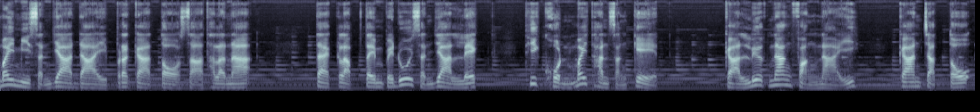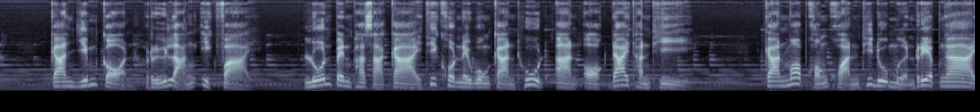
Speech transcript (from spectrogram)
ไม่มีสัญญาใดประกาศต่อสาธารณะ แต่กลับเต็มไปด้วยสัญญาณเล็กที่คนไม่ทันสังเกต การเลือกนั่งฝั่งไหน การจัดโต๊ะ การยิ้มก่อนหรือหลังอีกฝ่าย ล้วนเป็นภาษากายที่คนในวงการทูตอ่านออกได้ทันที การมอบของขวัญที่ดูเหมือนเรียบง่าย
